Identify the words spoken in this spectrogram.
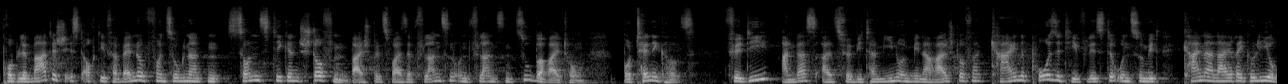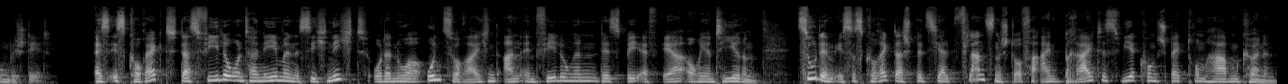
Problematisch ist auch die Verwendung von sogenannten sonstigen Stoffen, beispielsweise Pflanzen- und Pflanzenzubereitung, Botanicals, für die, anders als für Vitamine und Mineralstoffe, keine Positivliste und somit keinerlei Regulierung besteht. Es ist korrekt, dass viele Unternehmen sich nicht oder nur unzureichend an Empfehlungen des BFR orientieren. Zudem ist es korrekt, dass speziell Pflanzenstoffe ein breites Wirkungsspektrum haben können.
